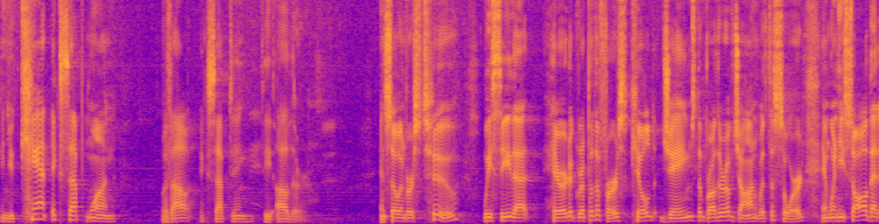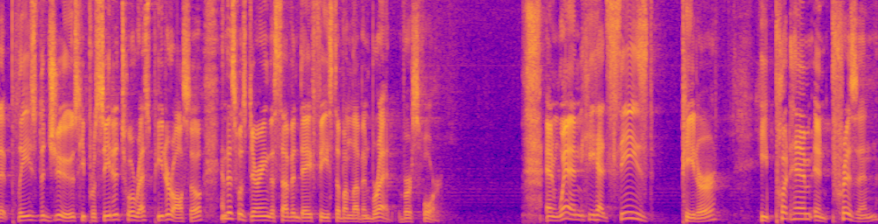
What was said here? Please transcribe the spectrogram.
and you can't accept one without accepting the other. And so in verse 2, we see that Herod Agrippa I killed James, the brother of John, with the sword. And when he saw that it pleased the Jews, he proceeded to arrest Peter also. And this was during the seven day feast of unleavened bread, verse 4. And when he had seized Peter, he put him in prison,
